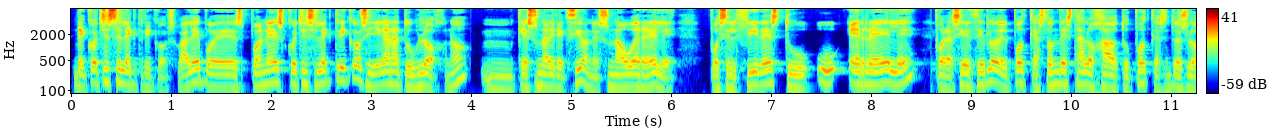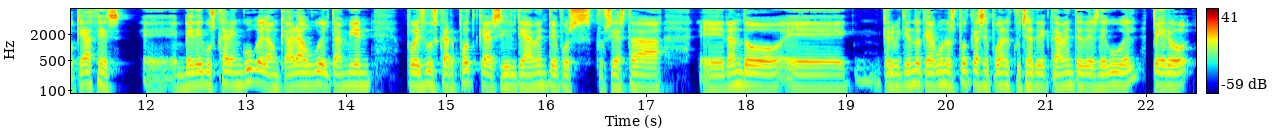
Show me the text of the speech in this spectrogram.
de, coches eléctricos, ¿vale? Pues pones coches eléctricos y llegan a tu blog, ¿no? Mm, que es una dirección, es una URL. Pues el feed es tu URL, por así decirlo, del podcast. ¿Dónde está alojado tu podcast? Entonces lo que haces, eh, en vez de buscar en Google, aunque ahora Google también puedes buscar podcasts y últimamente pues, pues ya está eh, dando, eh, permitiendo que algunos podcasts se puedan escuchar directamente desde Google, pero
